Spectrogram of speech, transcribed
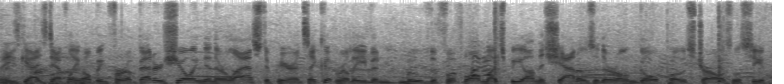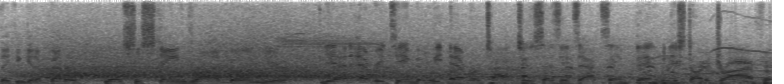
These guys definitely hoping for a better showing than their last appearance. They couldn't really even move the football much beyond the shadows of their own goalpost, Charles. We'll see if they can get a better, more sustained drive going here. Yeah, and every team that we ever talk to says the exact same thing. When you start a drive from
